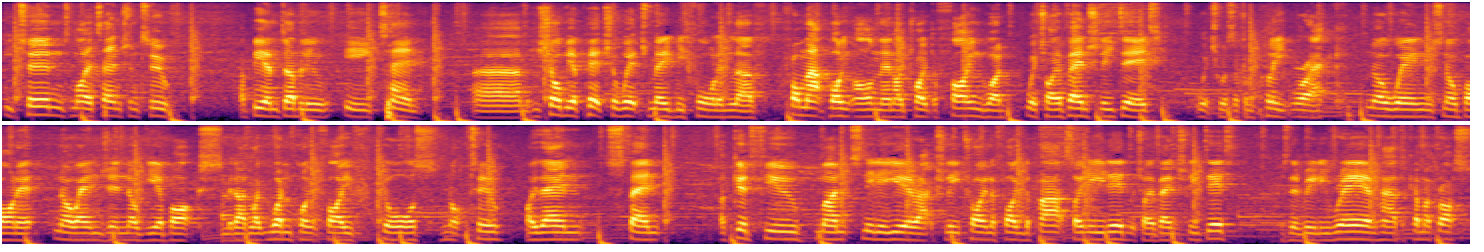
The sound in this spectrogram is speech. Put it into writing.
He turned my attention to a BMW E10. Um, he showed me a picture which made me fall in love. From that point on, then I tried to find one, which I eventually did, which was a complete wreck. No wings, no bonnet, no engine, no gearbox. It had like 1.5 doors, not two. I then spent a good few months, nearly a year actually, trying to find the parts I needed, which I eventually did, because they're really rare and hard to come across.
